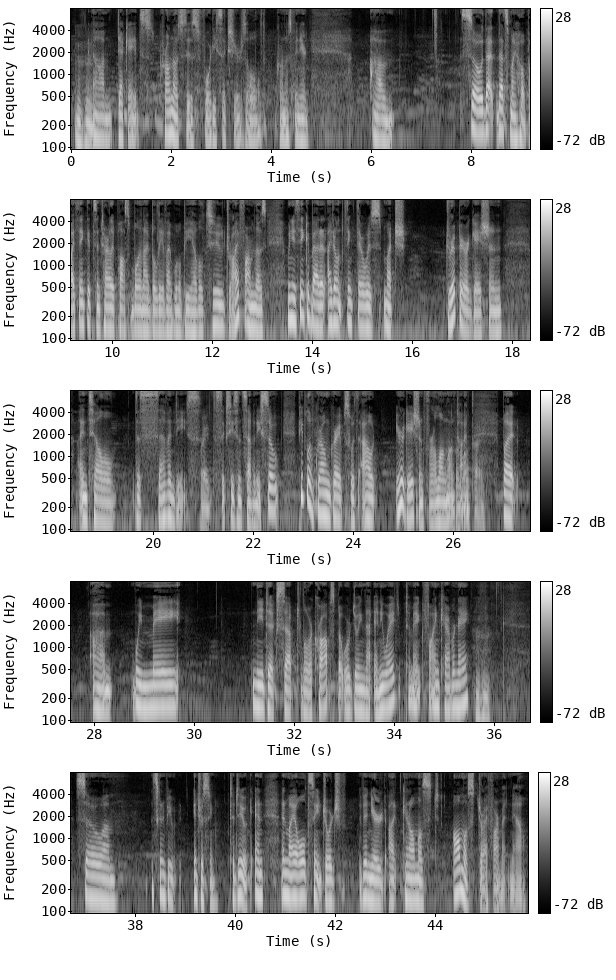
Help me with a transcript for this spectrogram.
um, decades. Kronos is 46 years old. Kronos Vineyard. Um, so that that's my hope. I think it's entirely possible, and I believe I will be able to dry farm those. When you think about it, I don't think there was much drip irrigation until the 70s, Right. 60s and 70s. So people have grown grapes without irrigation for a long, long For time. long time. But um, we may need to accept lower crops, but we're doing that anyway to make fine Cabernet. So um, it's going to be interesting to do. And and my old St. George vineyard, I can almost almost dry farm it now.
